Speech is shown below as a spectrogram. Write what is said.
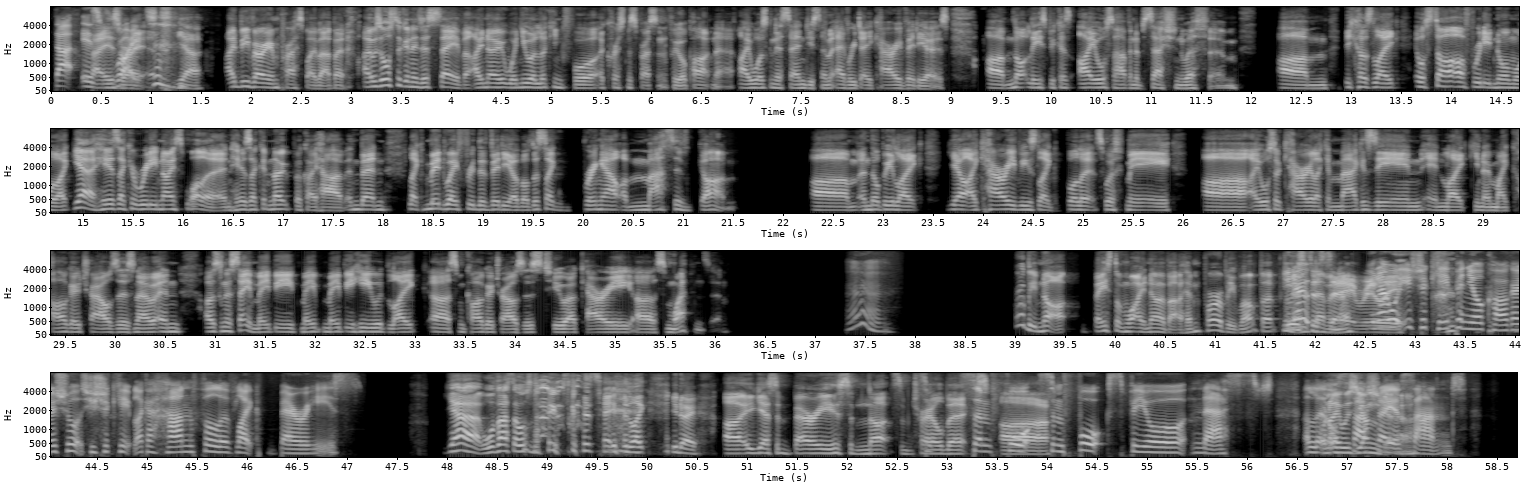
That is, that is right. right. yeah. I'd be very impressed by that. But I was also going to just say that I know when you were looking for a Christmas present for your partner, I was going to send you some everyday carry videos, um, not least because I also have an obsession with them. Um, because like it'll start off really normal, like, yeah, here's like a really nice wallet and here's like a notebook I have. And then like midway through the video, they'll just like bring out a massive gun. Um, and they'll be like, yeah, I carry these like bullets with me. Uh, I also carry like a magazine in like you know my cargo trousers now, and I was going to say maybe maybe maybe he would like uh, some cargo trousers to uh, carry uh, some weapons in. Mm. Probably not, based on what I know about him. Probably won't, but you You know, know- you to never say, know. really. You know what you should keep in your cargo shorts? You should keep like a handful of like berries. Yeah, well, that's also what I was going to say. But like you know, uh, yeah, some berries, some nuts, some trail mix. Some fork, uh, some forks for your nest. A I little was sachet younger- of sand.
